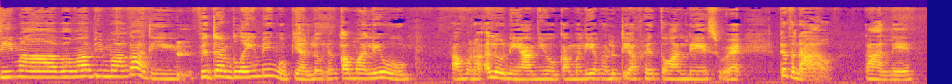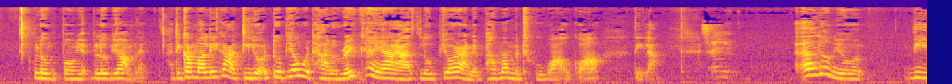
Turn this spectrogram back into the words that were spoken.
ဒီမှာဘာမှဒီမှာကဒီ victim blaming ကိုပြန်လုပ်နေကောင်မလေးကို ဒါမှမဟုတ်အဲ့လိုနေရာမျိုးကောင်မလေးကဘာလို့တယောက်ထဲသွားလဲဆိုရက်ပြဿနာကလည်းဘလို့ပုံဘယ်လိုပြောရမလဲဒီကောင်မလေးကဒီလိုအတူပြုတ်ဝတ်ထားလို့ rate ခံရတာလို့ပြောတာ ਨੇ ဘာမှမထူပါဘူးကွာသိလားအဲ့လိုမျိုးဒီ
